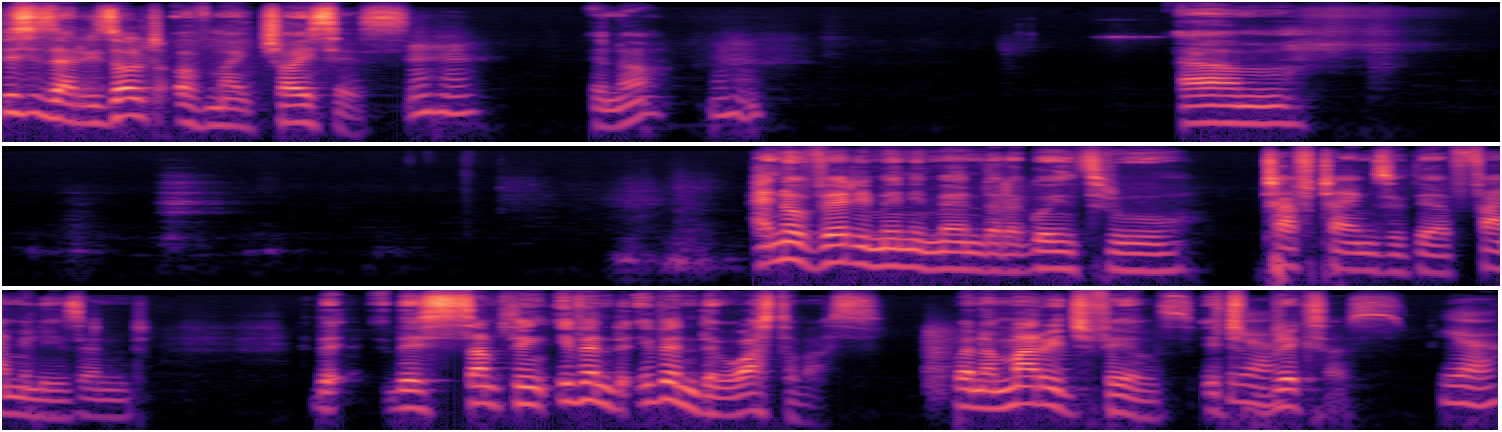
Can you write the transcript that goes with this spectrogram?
This is a result of my choices. You know? Um, I know very many men that are going through tough times with their families, and the, there's something, even, even the worst of us, when a marriage fails, it Yeah. breaks us Yeah.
